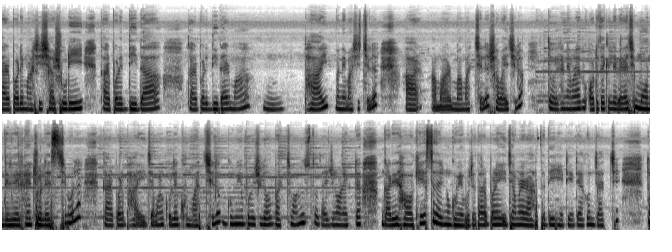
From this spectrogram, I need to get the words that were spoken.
তারপরে মাসির শাশুড়ি, তারপরে দিদা, তারপরে দিদার মা ভাই মানে মাসির ছেলে আর আমার মামার ছেলে, সবাই ছিল। তো এখানে আমরা অটো থেকে নেমে গেছি, মন্দিরের এখানে চলে এসেছি বলে। তারপর ভাই যে আমার কোলে ঘুমাচ্ছিল, ঘুমিয়ে পড়েছিল বাচ্চা মানুষ, তো তাই জন্য অনেকটা গাড়ির হাওয়া খেয়ে এসছে, তাই জন্য ঘুমিয়ে পড়েছে। তারপরে এই যে আমরা রাস্তা দিয়ে হেঁটে হেঁটে এখন যাচ্ছি, তো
